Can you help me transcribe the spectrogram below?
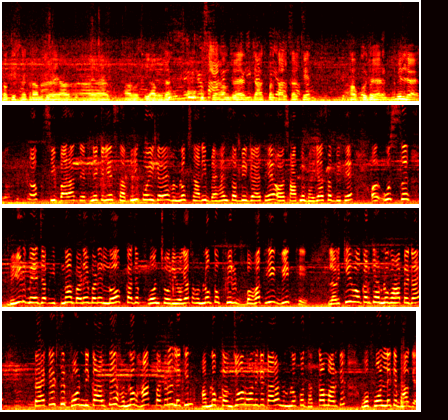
सौ की सैकड़ा में जो है आया है आरोपी आवेदन। उस पर हम जो है जाँच पड़ताल करके आपको जो है मिल जाएगा। अब शिव बारात देखने के लिए सभी कोई गए हम लोग सारी बहन सब भी गए थे और साथ में भैया सब भी थे। और उस भीड़ में जब इतना बड़े बड़े लोग का जब फ़ोन चोरी हो गया तो हम लोग तो फिर बहुत ही वीक थे। लड़की होकर के हम लोग वहाँ पे गए। पैकेट से फ़ोन निकालते हम लोग हाथ पकड़े लेकिन हम लोग कमज़ोर होने के कारण हम लोग को धक्का मार के वो फ़ोन लेके भाग गया।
